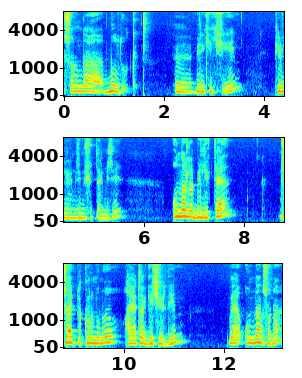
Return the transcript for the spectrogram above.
sonunda bulduk. Ee, bir iki kişiyi, pirlerimizi, mürşitlerimizi. Onlarla birlikte müsahiplik kurumunu hayata geçirdim. Ve ondan sonra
